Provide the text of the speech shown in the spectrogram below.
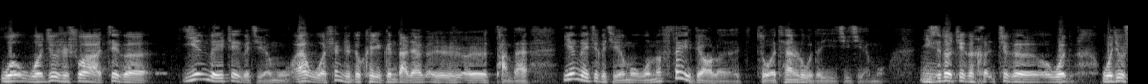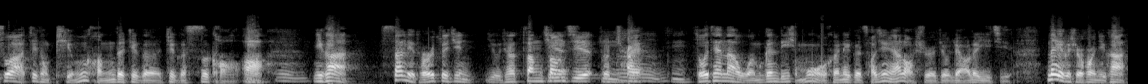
我我就是说啊，这个。因为这个节目，哎，我甚至都可以跟大家呃呃坦白，因为这个节目，我们废掉了昨天录的一集节目。你知道这个很这个，我我就说啊，这种平衡的这个这个思考啊，嗯，你看三里屯最近有条脏街脏街说拆，嗯，昨天呢，我们跟李小牧和那个曹金元老师就聊了一集，那个时候你看，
